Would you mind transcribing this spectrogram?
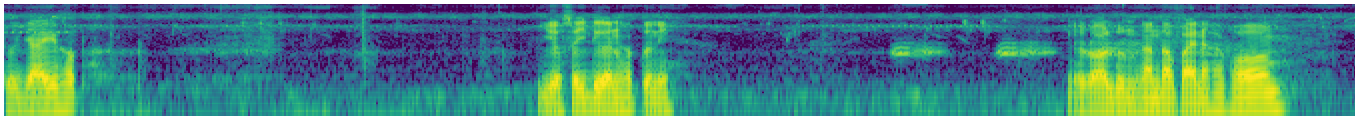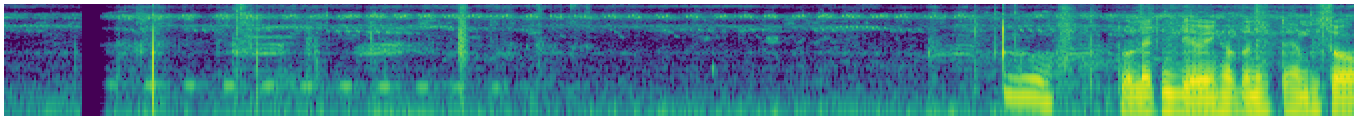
ตัวใหญ่ครับ เหยื่อไส้เดือนครับตัวนี้ เดี๋ยวรอลุ้นกันต่อไปนะครับผมตัวเล็กนิดเดียวเองครับตัวนี้แต้มที่สอง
